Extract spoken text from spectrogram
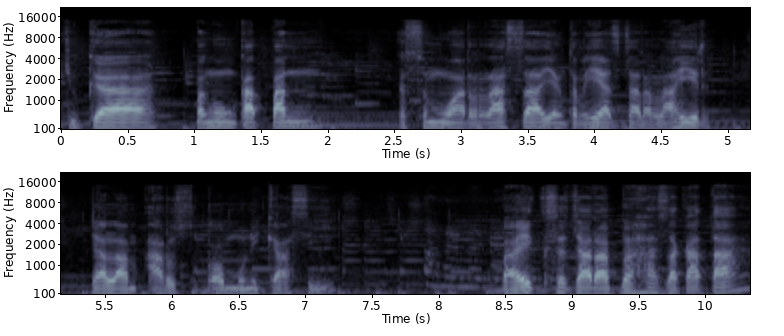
juga pengungkapan kesemua rasa yang terlihat secara lahir dalam arus komunikasi, baik secara bahasa kata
